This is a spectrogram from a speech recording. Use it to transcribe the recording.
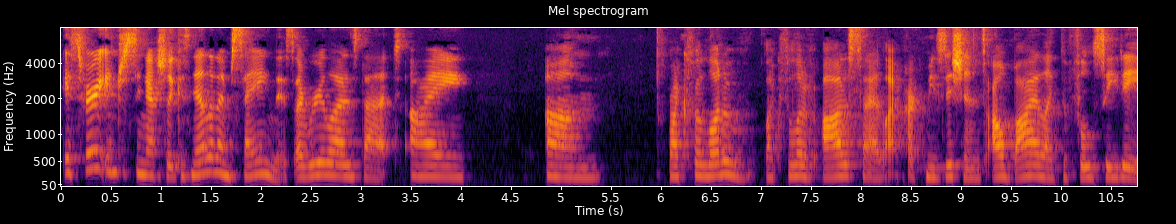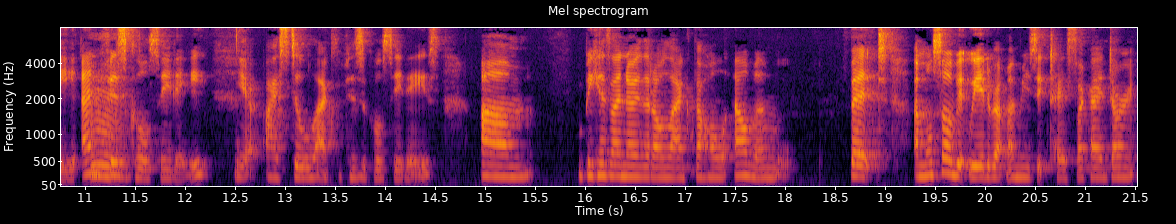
it's very interesting actually because now that i'm saying this i realize that i um like for a lot of like for a lot of artists that I like, like musicians, I'll buy like the full CD and Mm. physical CD. Yeah. I still like the physical CDs um, because I know that I'll like the whole album. But I'm also a bit weird about my music taste. Like I don't,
